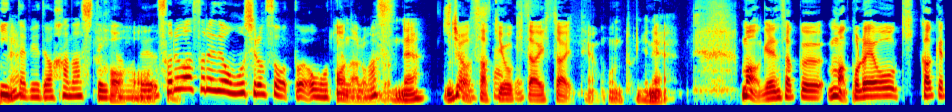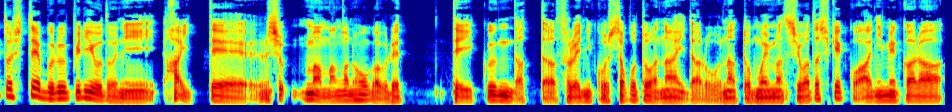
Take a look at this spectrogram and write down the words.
インタビューでは話していたので、それはそれで面白そうと思っておりますど。ね。じゃあ先を期待したいね。本当にね。まあ原作、まあこれをきっかけとしてブルーピリオドに入って、しょまあ漫画の方が売れていくんだったらそれに越したことはないだろうなと思いますし、私結構アニメから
